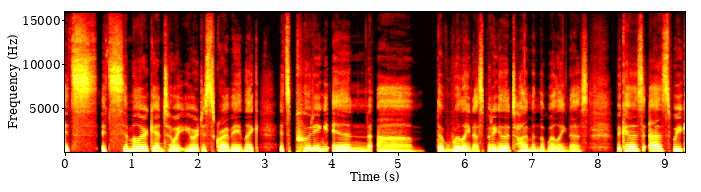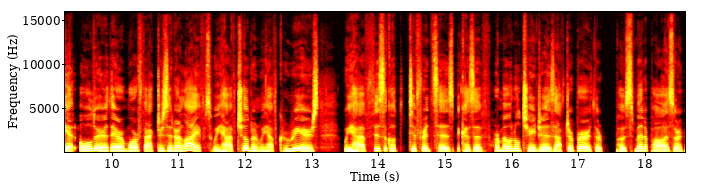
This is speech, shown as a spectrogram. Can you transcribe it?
it's it's similar again to what you were describing. Like it's putting in um, the willingness, putting in the time and the willingness, because as we get older, there are more factors in our lives. We have children, we have careers, we have physical differences because of hormonal changes after birth or postmenopause, or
